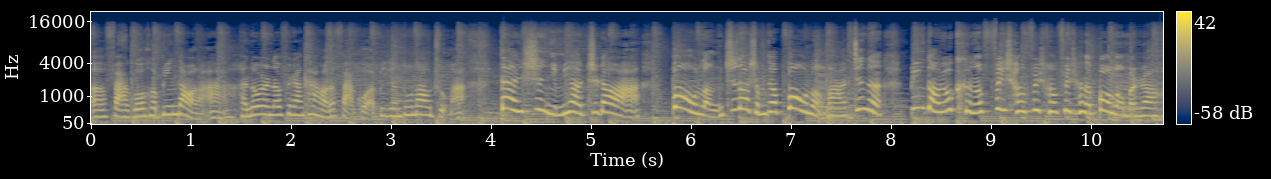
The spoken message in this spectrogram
呃法国和冰岛了啊，很多人都非常看好的法国，毕竟东道主嘛。但是你们要知道啊，爆冷，知道什么叫爆冷吗？真的，冰岛有可能非常非常非常的爆冷吗？是吧？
